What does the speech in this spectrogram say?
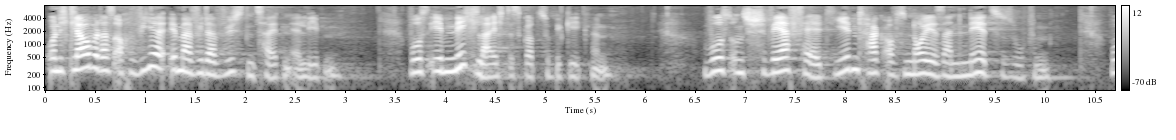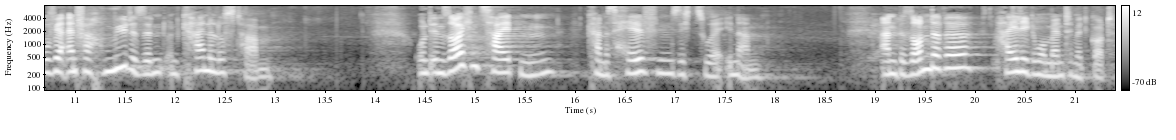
Und ich glaube, dass auch wir immer wieder Wüstenzeiten erleben, wo es eben nicht leicht ist, Gott zu begegnen wo es uns schwerfällt, jeden Tag aufs Neue seine Nähe zu suchen, wo wir einfach müde sind und keine Lust haben. Und in solchen Zeiten kann es helfen, sich zu erinnern an besondere, heilige Momente mit Gott.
